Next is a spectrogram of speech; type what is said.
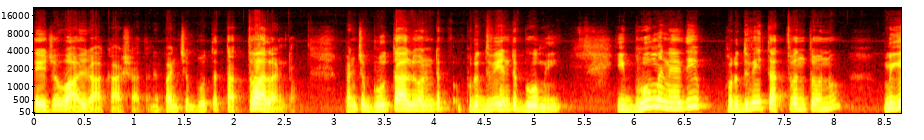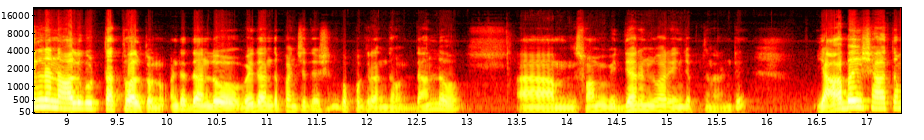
తేజో వాయురాకాశాత్ అని పంచభూత తత్వాలు అంటాం. పంచభూతాలు అంటే పృథ్వీ అంటే భూమి ఈ భూమి అనేది పృథ్వీ తత్వంతోనూ మిగిలిన నాలుగు తత్వాలతోనూ అంటే దానిలో వేదాంత పంచదశ అని గొప్ప గ్రంథం ఉంది. దానిలో స్వామి విద్యారణ్యుల వారు ఏం చెప్తున్నారంటే యాభై శాతం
